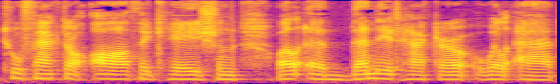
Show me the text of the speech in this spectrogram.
two factor authentication, well, uh, then the attacker will add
